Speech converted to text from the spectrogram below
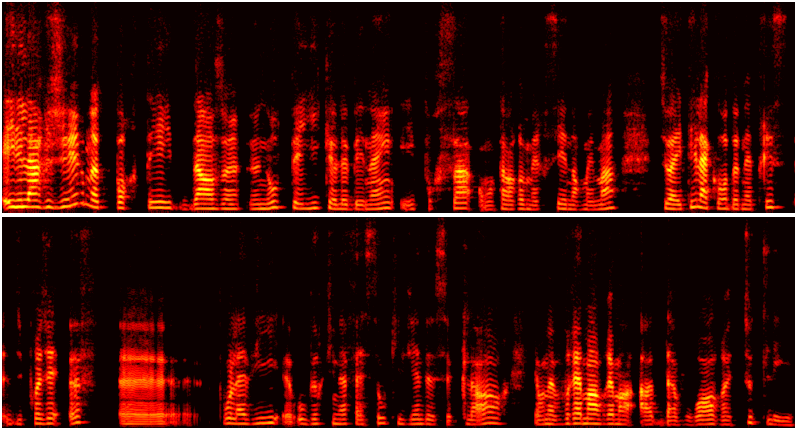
élargir notre portée dans un, autre pays que le Bénin. Et pour ça, on t'en remercie énormément. Tu as été la coordonnatrice du projet œuf euh, pour la vie euh, au Burkina Faso qui vient de se clore. Et on a vraiment, vraiment hâte d'avoir euh, toutes les,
